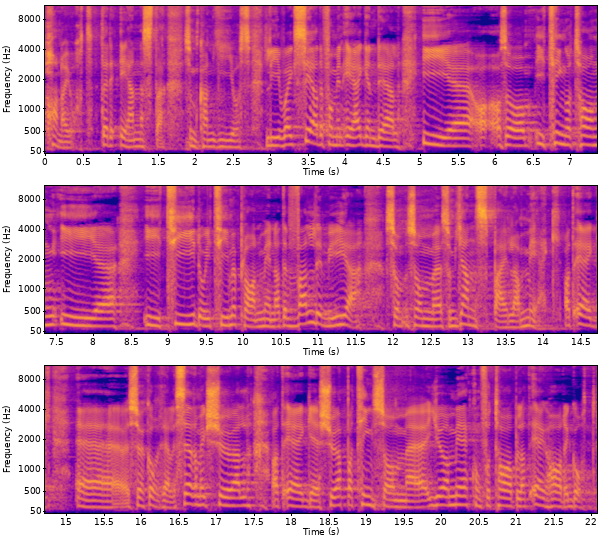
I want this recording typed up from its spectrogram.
han har gjort. Det er det eneste som kan gi oss liv. Og Jeg ser det for min egen del i, eh, altså, i ting og tang, i, eh, i, tid og i timeplanen min, at det er veldig mye som, som, som gjenspeiler meg. At jeg eh, søker å realisere meg sjøl, at jeg kjøper ting som eh, gjør meg komfortabel, at jeg har det godt.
